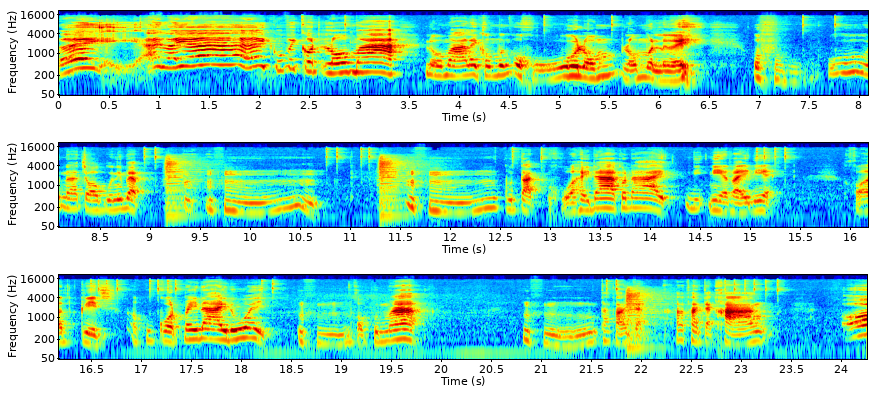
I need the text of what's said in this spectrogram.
เอ้ยอะไรอะเอ้กูไปกดโลมาโลมาอะไรของมึง โอ้โหล้มล้มหมดเลย โอ้โหหน้าจอกูนี่แบบอื้อหืออื้อหือกูตัดหัวไฮด้าก็ได้ นี่นี่อะไรเนี่ย คอร์กริดเอากูกดไม่ได้ด้วย ขอบคุณมากถ้าทางจะถ้าทางจะค้าง โอ้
